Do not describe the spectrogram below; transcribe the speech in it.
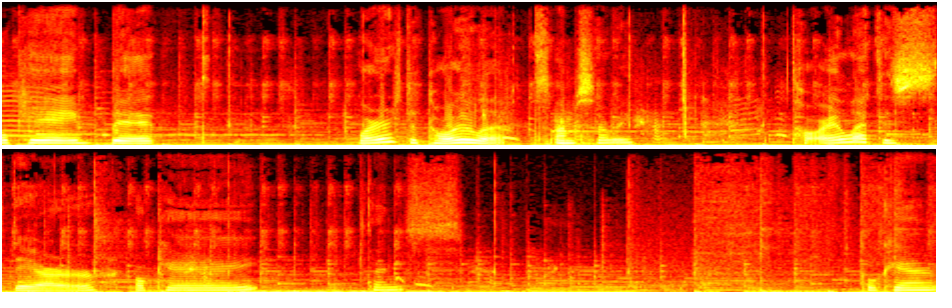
Okay, but where's the toilet? I'm sorry. Toilet is there. Okay. Thanks. Okay,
